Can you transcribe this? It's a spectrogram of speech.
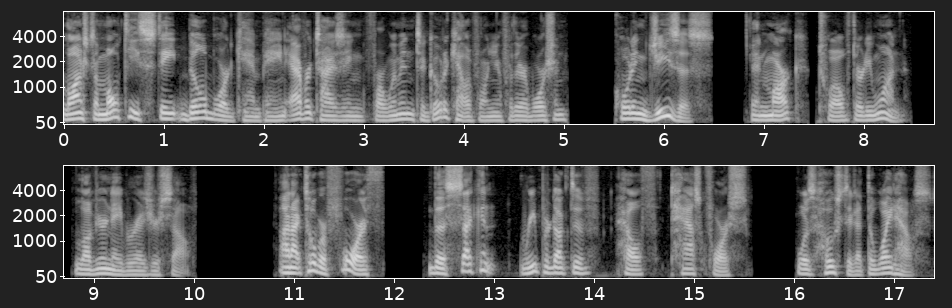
launched a multi state billboard campaign advertising for women to go to California for their abortion, quoting Jesus in Mark 12:31, "Love your neighbor as yourself." On October 4th, the second Reproductive Health Task Force was hosted at the White House.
